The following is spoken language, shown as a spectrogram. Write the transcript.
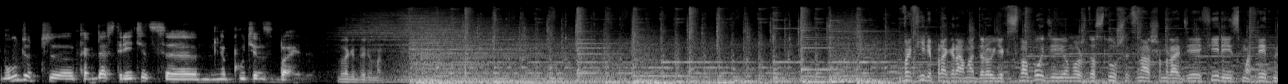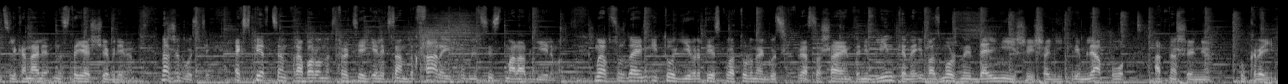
будут, э, когда встретится Путин с Байденом. Благодарю, Марк. В эфире программа «Дороги к свободе». Ее можно слушать в нашем радиоэфире и смотреть на телеканале «Настоящее время». Наши гости – эксперт Центра оборонных стратегий Александр Хара и публицист Марат Гельман. Мы обсуждаем итоги европейского турне госсекретаря США Энтони Блинкена и возможные дальнейшие шаги Кремля по отношению к Украине.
